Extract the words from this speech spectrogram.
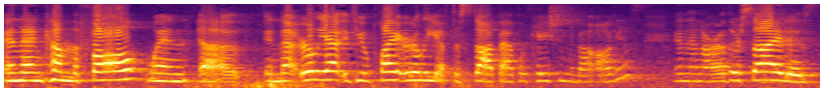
And then come the fall, when uh, in that early, if you apply early, you have to stop application about August. And then our other side is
